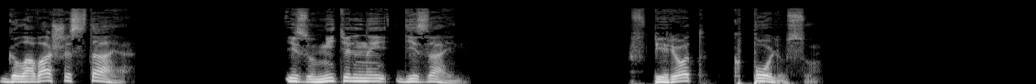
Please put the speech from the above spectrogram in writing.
Глава шестая. Изумительный дизайн. Вперед к полюсу.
